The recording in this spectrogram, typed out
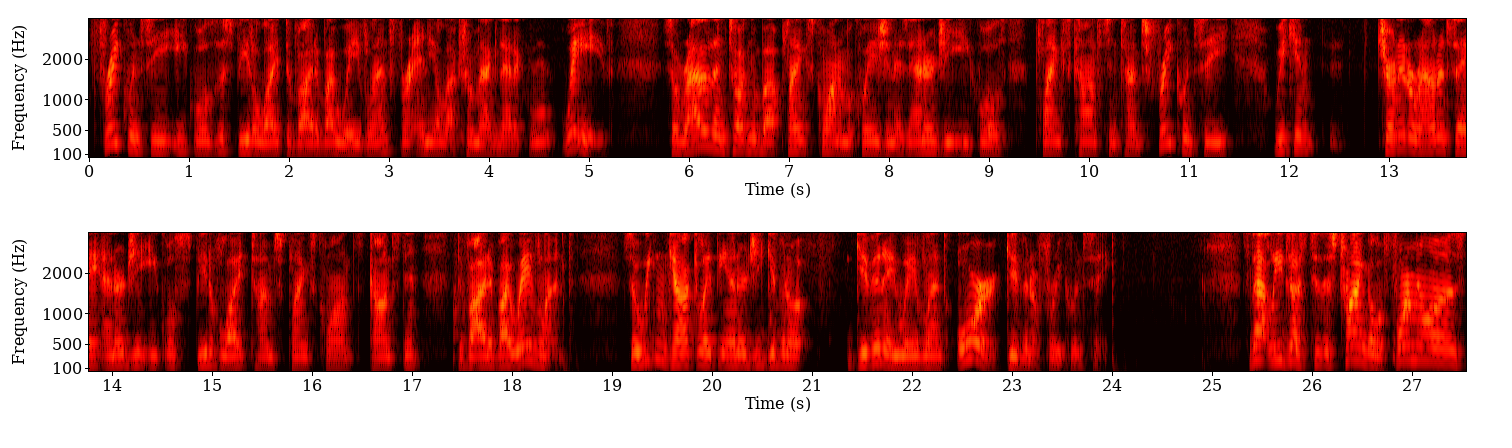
frequency equals the speed of light divided by wavelength for any electromagnetic wave. So rather than talking about Planck's quantum equation as energy equals Planck's constant times frequency, we can turn it around and say energy equals speed of light times Planck's constant divided by wavelength. So we can calculate the energy given a, given a wavelength or given a frequency. So that leads us to this triangle of formulas.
